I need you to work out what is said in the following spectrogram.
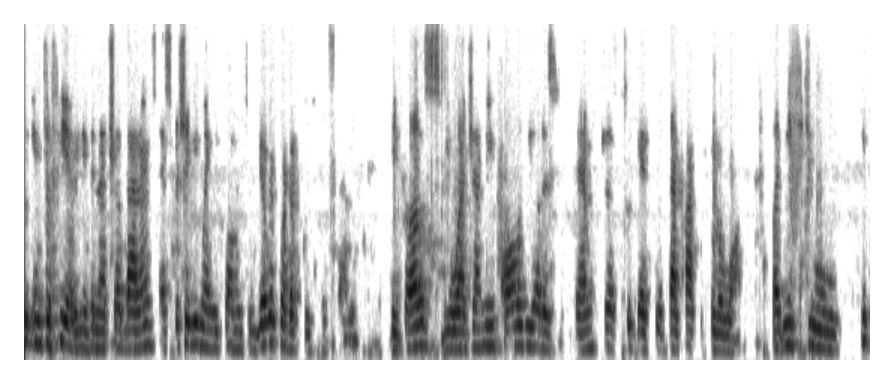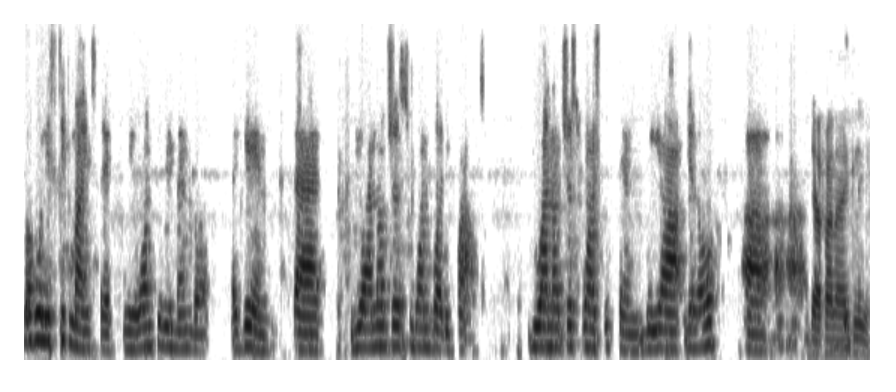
to interfere with the natural balance, especially when it comes to your reproductive system, because you are jamming all the other systems just to get to that particular one. But if you keep a holistic mindset, you want to remember again that you are not just one body part. You are not just one system. We are, you know, uh, definitely.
